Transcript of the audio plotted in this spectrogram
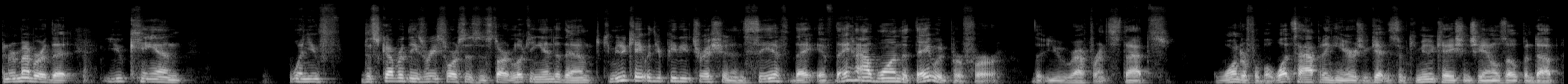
And remember that you can, when you've discovered these resources and start looking into them, communicate with your pediatrician and see if they if they have one that they would prefer that you reference. That's wonderful. But what's happening here is you're getting some communication channels opened up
